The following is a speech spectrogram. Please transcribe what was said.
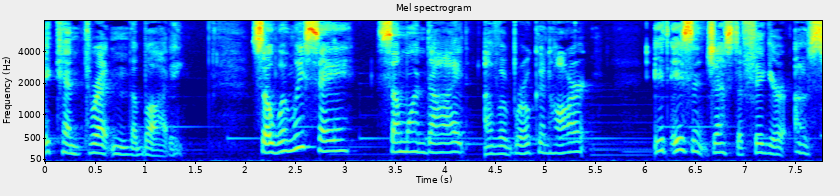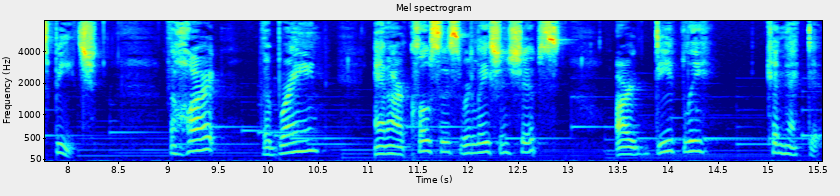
it can threaten the body. So when we say someone died of a broken heart, it isn't just a figure of speech. The heart, the brain, and our closest relationships are deeply connected.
